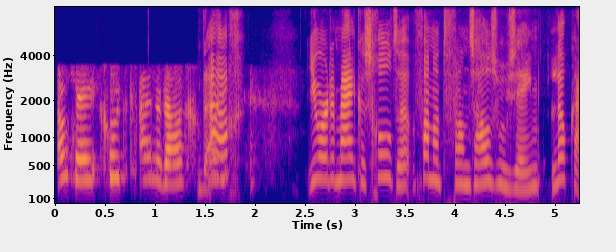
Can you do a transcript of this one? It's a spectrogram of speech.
Oké, okay, goed. Fijne dag. Dag. Je hoorde Mijke Scholten van het Frans Hals Museum, locatie.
